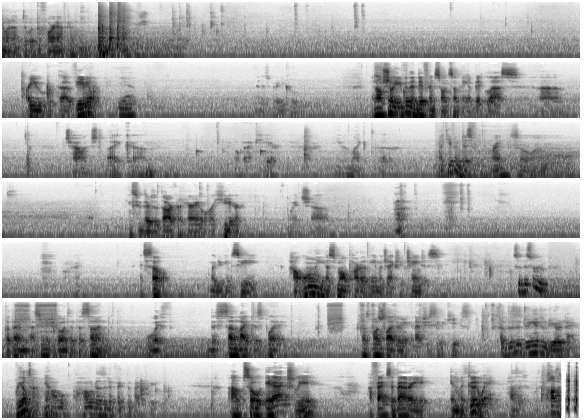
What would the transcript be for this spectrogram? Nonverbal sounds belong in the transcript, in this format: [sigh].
Do you want to do it before and after? Are you uh, videoing? Yeah. That is pretty cool. And I'll show you even the difference on something a bit less um, challenged, like um, go back here, even like the, like even this one, right? So um, you see, there's a darker area over here, which um, [coughs] it's subtle, but you can see how only a small part of the image actually changes. So this one, But then as soon as you go into the sun with this sunlight display, becomes much lighter you can actually see the keys. So this is doing it in real time. Real time, yeah. How how does it affect the battery? Um, so it actually affects the battery in the good way. Positively. Positive.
